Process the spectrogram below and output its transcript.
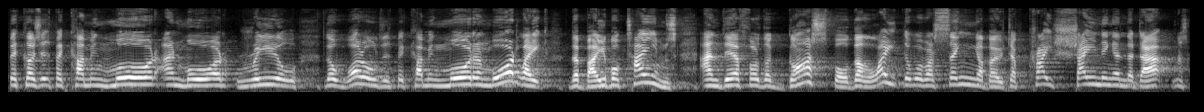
because it's becoming more and more real. The world is becoming more and more like the Bible times, and therefore the gospel, the light that we were singing about of Christ shining in the darkness,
